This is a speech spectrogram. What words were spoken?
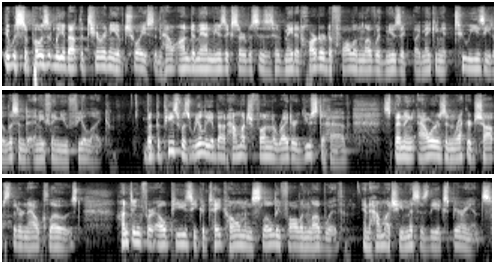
It was supposedly about the tyranny of choice and how on demand music services have made it harder to fall in love with music by making it too easy to listen to anything you feel like. But the piece was really about how much fun the writer used to have, spending hours in record shops that are now closed, hunting for LPs he could take home and slowly fall in love with, and how much he misses the experience.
